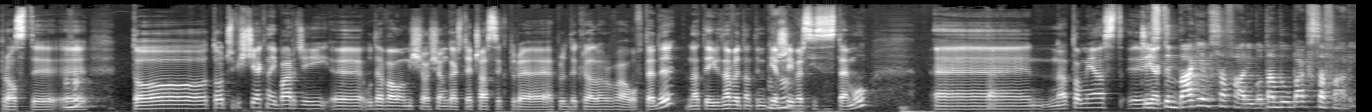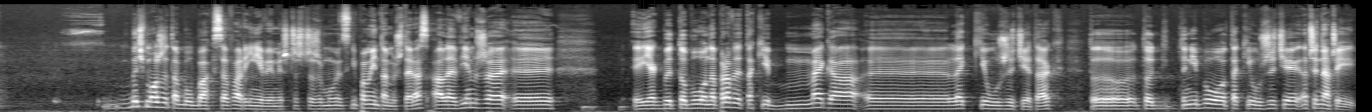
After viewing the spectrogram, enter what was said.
prosty, y, mhm to, to oczywiście jak najbardziej e, udawało mi się osiągać te czasy, które Apple deklarowało wtedy, na tej, nawet na tym pierwszej mhm. wersji systemu. E, tak. Natomiast. E, Czyli jak... z tym bugiem w Safari, bo tam był bug w Safari. Być może to był bug Safari, nie wiem, jeszcze szczerze mówiąc, nie pamiętam już teraz, ale wiem, że y, jakby to było naprawdę takie mega y, lekkie użycie, tak? To, to, to nie było takie użycie, znaczy inaczej,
